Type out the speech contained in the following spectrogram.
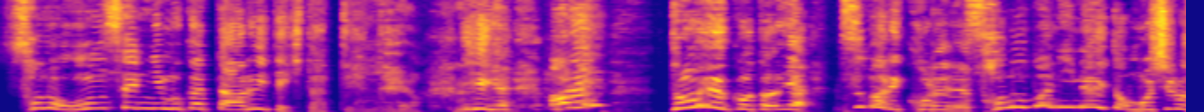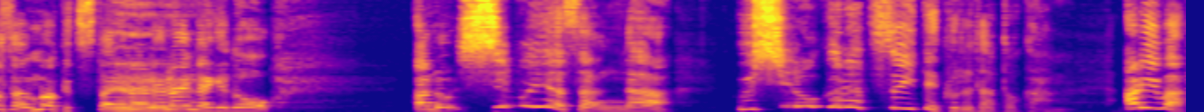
その温泉に向かって歩いてきたって言うんだよ。いやいやあれ？どういうこと？いやつまりこれねその場にいないと面白さうまく伝えられないんだけど、あの渋谷さんが後ろからついてくるだとか、あるいは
